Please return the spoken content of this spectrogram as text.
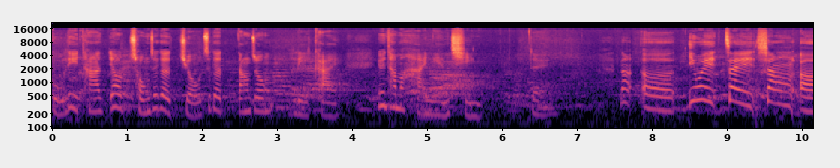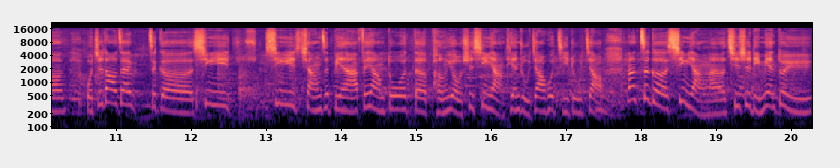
鼓励他要从这个酒这个当中离开，因为他们还年轻。对，那呃，因为在像呃，我知道在这个信义信义乡这边啊，非常多的朋友是信仰天主教或基督教。那这个信仰呢，其实里面对于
